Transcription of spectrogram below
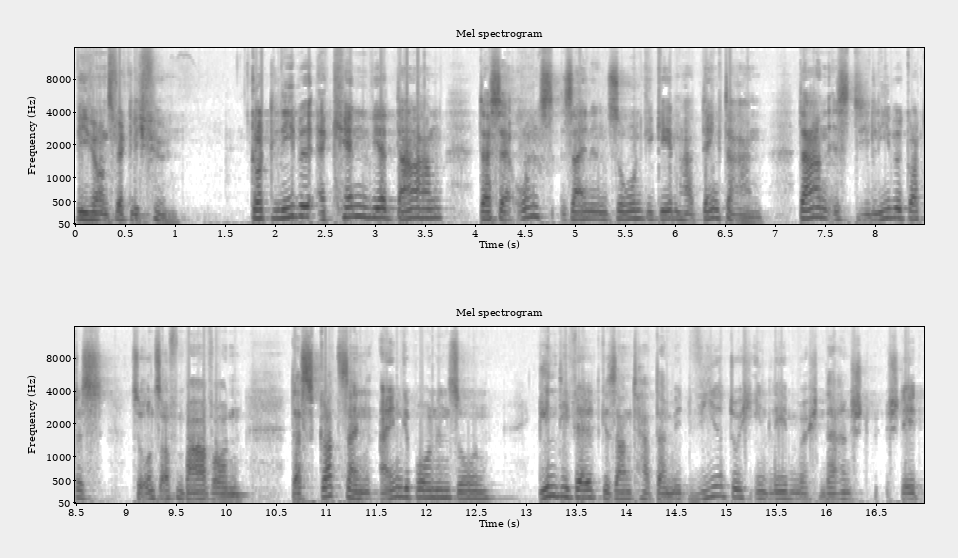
wie wir uns wirklich fühlen. Gott Liebe erkennen wir daran, dass er uns seinen Sohn gegeben hat. Denkt daran, daran ist die Liebe Gottes zu uns offenbar worden, dass Gott seinen eingeborenen Sohn in die Welt gesandt hat, damit wir durch ihn leben möchten. Darin steht,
